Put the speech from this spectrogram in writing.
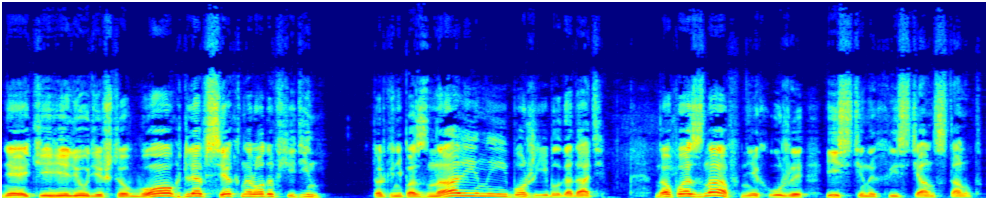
некие люди, что Бог для всех народов един только не познали иные Божьи благодати, но, познав, не хуже истинных христиан станут.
